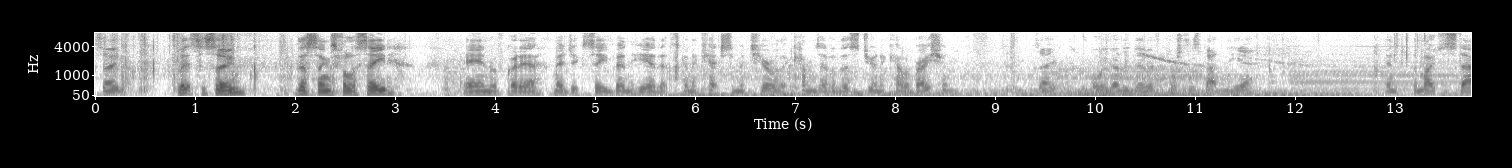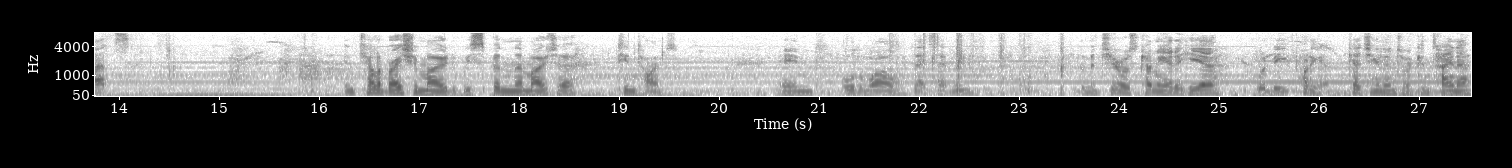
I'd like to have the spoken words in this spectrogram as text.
So let's assume this thing's full of seed and we've got our magic seed bin here that's going to catch the material that comes out of this during a calibration. So all we've got to do is push this button here and the motor starts. In calibration mode we spin the motor 10 times and all the while that's happening the materials coming out of here would be putting it, catching it into a container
